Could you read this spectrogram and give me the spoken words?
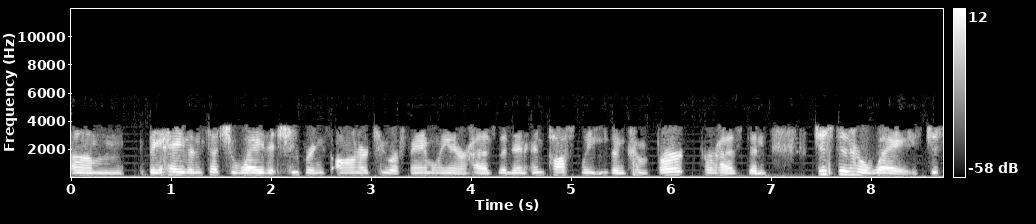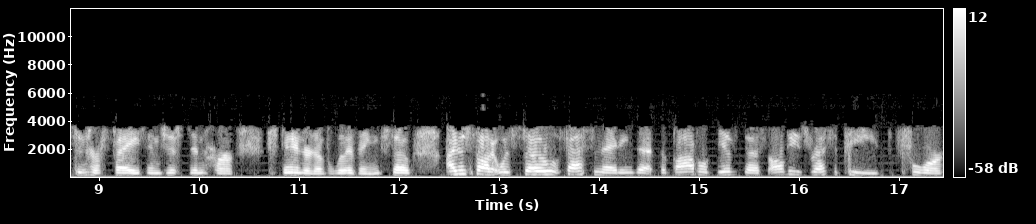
um, behave in such a way that she brings honor to her family and her husband and, and possibly even convert her husband just in her ways, just in her faith and just in her standard of living. So I just thought it was so fascinating that the Bible gives us all these recipes for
